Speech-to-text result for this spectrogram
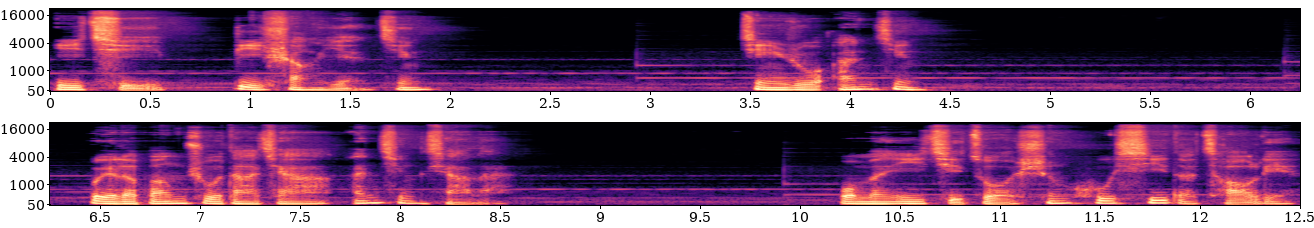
一起闭上眼睛，进入安静。为了帮助大家安静下来，我们一起做深呼吸的操练。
